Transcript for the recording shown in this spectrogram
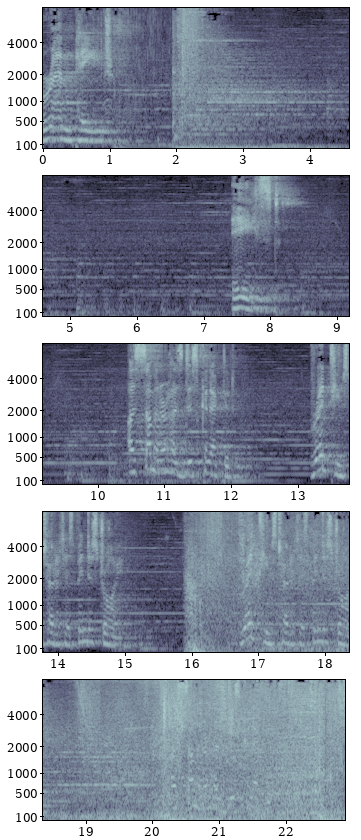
Rampage. Aced. A summoner has disconnected. Red Team's turret has been destroyed. Red Team's turret has been destroyed. A summoner has disconnected.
